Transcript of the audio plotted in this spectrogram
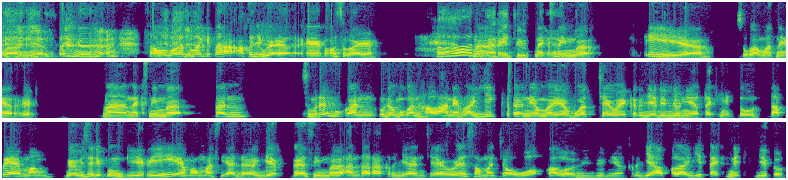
Banget. Sama banget Mbak kita, aku juga RE kalau suka ya. oh Nah, nah, juga Next nih Mbak. Iya, suka banget nih RE. Nah, next nih Mbak. Kan sebenarnya bukan udah bukan hal aneh lagi kan ya Mbak ya buat cewek kerja di dunia teknik tuh. Tapi emang nggak bisa dipungkiri, emang masih ada gap nggak sih Mbak antara kerjaan cewek sama cowok kalau di dunia kerja apalagi teknik gitu.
